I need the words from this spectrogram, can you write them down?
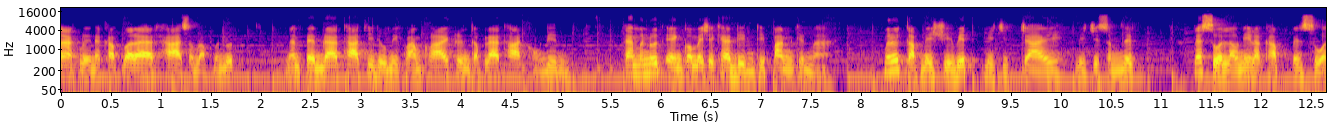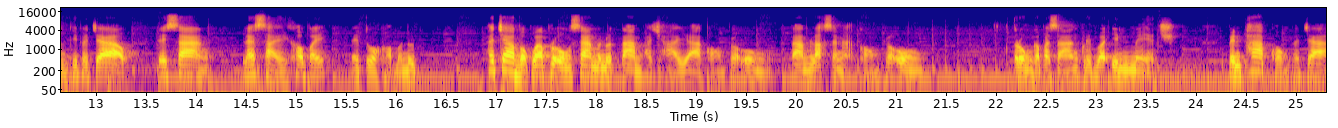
มากเลยนะครับว่าแร่ธาตุสำหรับมนุษย์ นั้นเป็นแร่ธาตุที่ดูมีความคล้ายคลึงกับแร่ธาตุของดิน แต่มนุษย์เองก็ไม่ใช่แค่ดินที่ปั้นขึ้นมา มนุษย์กลับมีชีวิต มีจิตใจ มีจิตสำนึก และส่วนเหล่านี้แหละครับเป็นส่วนที่พระเจ้าได้สร้างและใส่เข้าไปในตัวของมนุษย์ พระเจ้าบอกว่าพระองค์สร้างมนุษย์ตามพระฉายาของพระองค์ ตามลักษณะของพระองค์ ตรงกับภาษาอังกฤษว่า image เป็นภาพของพระเจ้า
